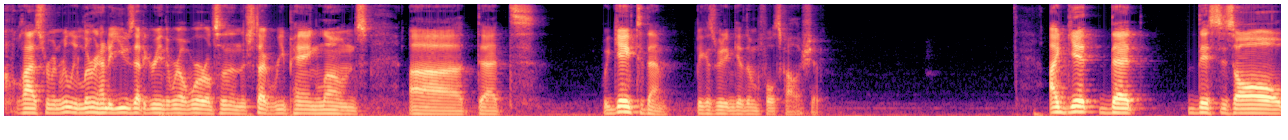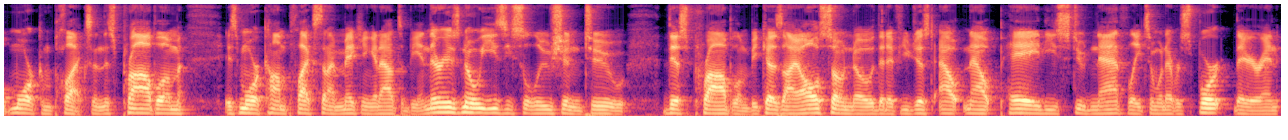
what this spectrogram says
classroom and really learn how to use that degree in the real world. So then they're stuck repaying loans uh, that we gave to them because we didn't give them a full scholarship. I get that this is all more complex and this problem is more complex than I'm making it out to be. And there is no easy solution to this problem because I also know that if you just out and out pay these student athletes in whatever sport they're in,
